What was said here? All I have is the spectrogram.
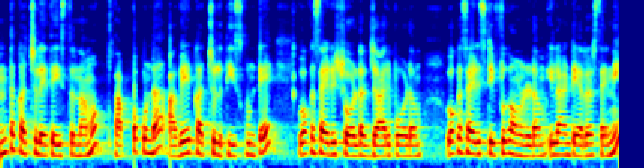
ఎంత ఖర్చులు అయితే ఇస్తున్నామో తప్పకుండా అవే ఖర్చులు తీసుకుంటే ఒక సైడ్ షోల్డర్ జారిపోవడం ఒక సైడ్ స్టిఫ్గా ఉండడం ఇలాంటి ఎర్రర్స్ అన్నీ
